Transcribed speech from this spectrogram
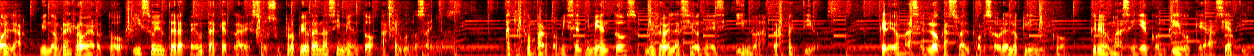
Hola, mi nombre es Roberto y soy un terapeuta que atravesó su propio renacimiento hace algunos años. Aquí comparto mis sentimientos, mis revelaciones y nuevas perspectivas. Creo más en lo casual por sobre lo clínico, creo más en ir contigo que hacia ti,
